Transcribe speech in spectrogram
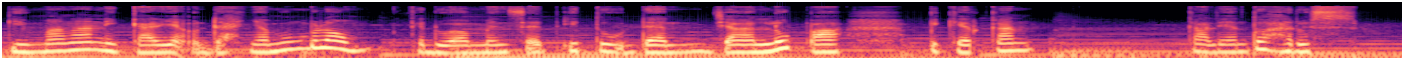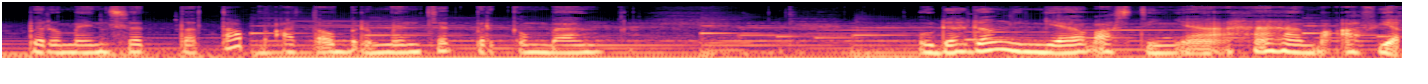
Gimana nih kalian udah nyambung belum kedua mindset itu dan jangan lupa pikirkan kalian tuh harus bermindset tetap atau bermindset berkembang udah dong ya pastinya. Maaf ya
